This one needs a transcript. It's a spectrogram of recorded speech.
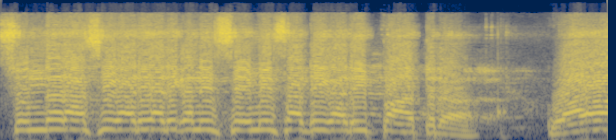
सुंदर अशी गाडी या ठिकाणी सेमीसाठी गाडी पात्र. वाळवा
